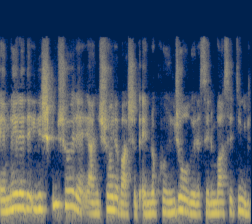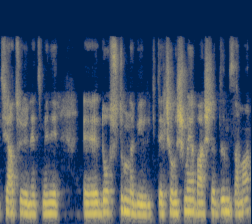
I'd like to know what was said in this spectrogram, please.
Emre ile de ilişkim şöyle yani şöyle başladı. Emre Koyuncuoğlu ile senin bahsettiğin gibi tiyatro yönetmeni e, dostumla birlikte çalışmaya başladığım zaman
